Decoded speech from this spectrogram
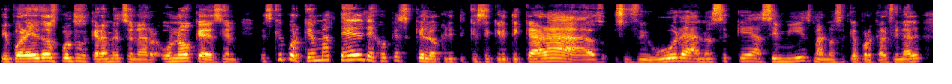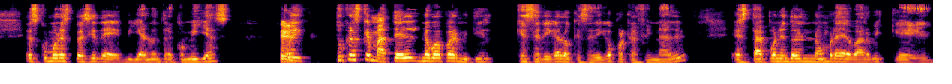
Y por ahí dos puntos que quería mencionar. Uno que decían, es que ¿por qué Mattel dejó que, que, lo, que se criticara su figura, no sé qué, a sí misma, no sé qué, porque al final es como una especie de villano, entre comillas. Sí. Oye, ¿tú crees que Mattel no va a permitir que se diga lo que se diga? Porque al final está poniendo el nombre de Barbie que,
